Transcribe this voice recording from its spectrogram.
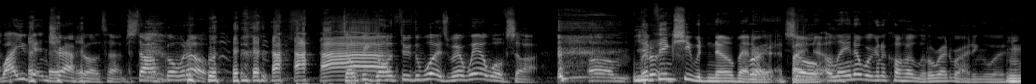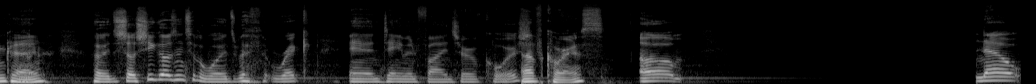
Why are you getting trapped all the time? Stop going out. Don't be going through the woods where werewolves are. Um, little- think she would know better right. So now. Elena, we're gonna call her Little Red Riding Hood. Okay. Hood. So she goes into the woods with Rick, and Damon finds her, of course. Of course. Um. Now,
